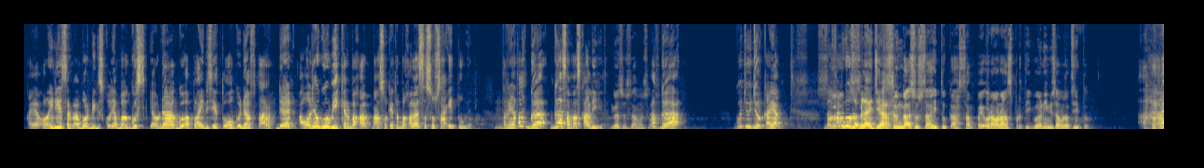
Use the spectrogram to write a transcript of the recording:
kayak oh ini SMA boarding school yang bagus. Ya udah gue apply di situ, gue daftar dan awalnya gue mikir bakal masuk itu bakalan sesusah itu. Gitu. Hmm. Ternyata enggak, enggak sama sekali gitu. nggak susah masuk Enggak. Gue jujur kayak Se- bahkan gue gak se- belajar Seenggak susah itu kah sampai orang-orang seperti gue nih bisa masuk situ?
